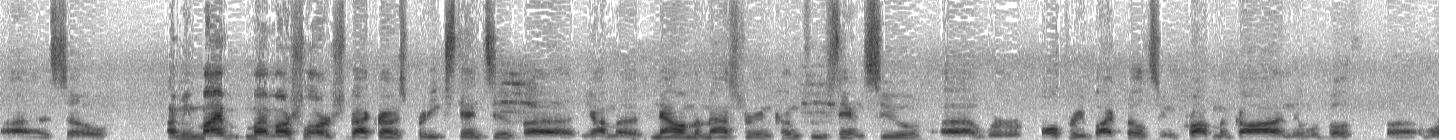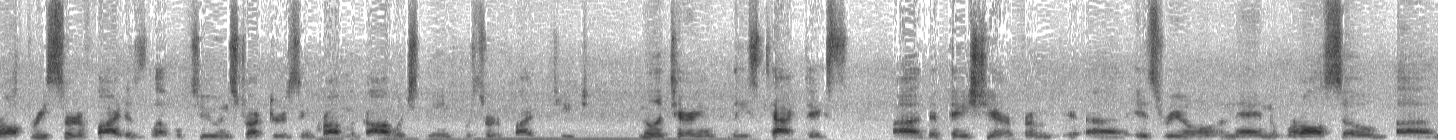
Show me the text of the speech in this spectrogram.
Uh, so I mean, my, my martial arts background is pretty extensive. Uh, I'm a now I'm a master in Kung Fu San Soo. Uh, we're all three black belts in Krav Maga, and then we're both uh, we're all three certified as level two instructors in Krav Maga, which means we're certified to teach military and police tactics uh, that they share from uh, Israel. And then we're also uh,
